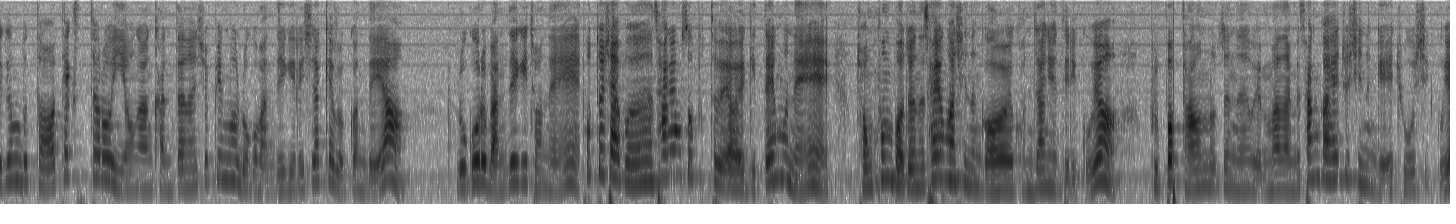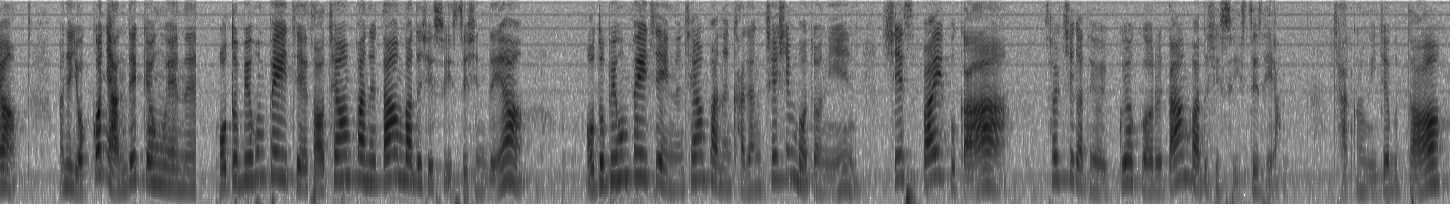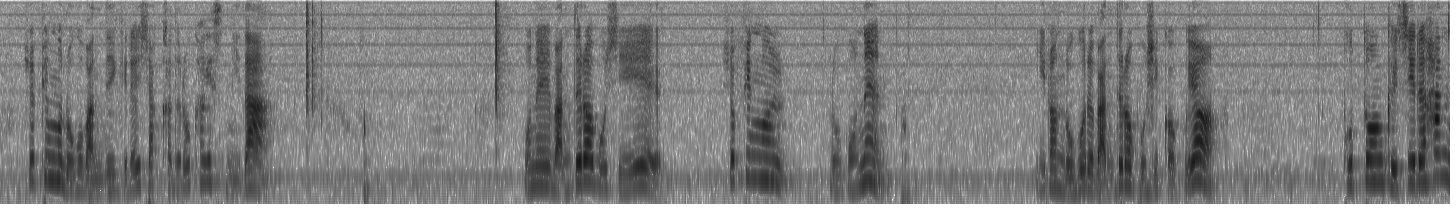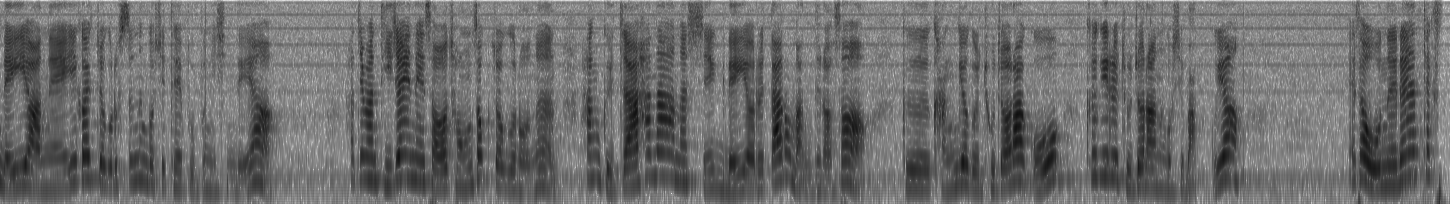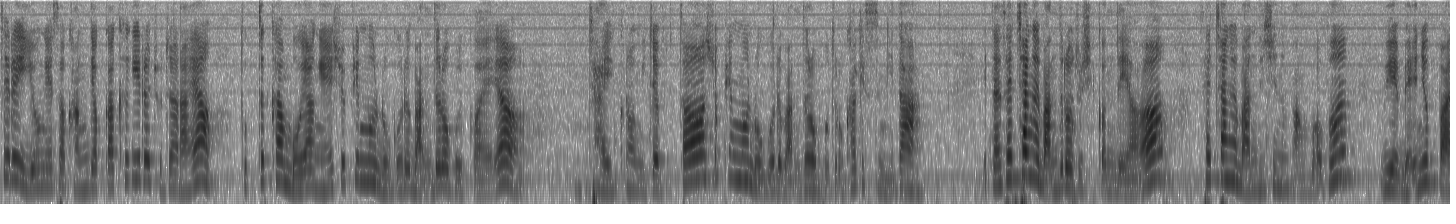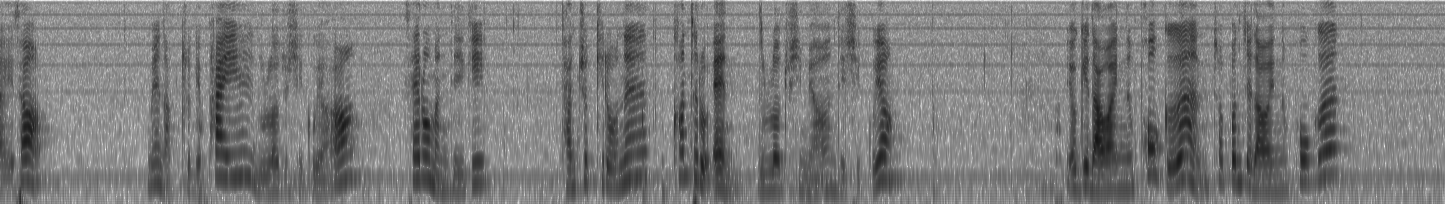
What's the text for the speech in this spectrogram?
자, 지금부터 텍스트로 이용한 간단한 쇼핑몰 로고 만들기를 시작해 볼 건데요. 로고를 만들기 전에 포토샵은 상용 소프트웨어이기 때문에 정품 버전을 사용하시는 걸 권장해 드리고요. 불법 다운로드는 웬만하면 삼가해 주시는 게 좋으시고요. 만약 여건이 안 될 경우에는 어도비 홈페이지에서 체험판을 다운받으실 수 있으신데요. 어도비 홈페이지에 있는 체험판은 가장 최신 버전인 CS5가 설치가 되어 있고요. 그거를 다운받으실 수 있으세요. 자, 그럼 이제부터 쇼핑몰 로고 만들기를 시작하도록 하겠습니다. 오늘 만들어 보실 쇼핑몰 로고는 이런 로고를 만들어 보실 거고요. 보통 글씨를 한 layer 안에 일괄적으로 쓰는 것이 대부분이신데요. 하지만 디자인에서 정석적으로는 한 글자 하나하나씩 layer를 따로 만들어서 그 간격을 조절하고 크기를 조절하는 것이 맞고요. 그래서 오늘은 텍스트를 이용해서 간격과 크기를 조절하여 독특한 모양의 쇼핑몰 로고를 만들어 볼 거예요. 자, 그럼 이제부터 쇼핑몰 로고를 만들어 보도록 하겠습니다. 일단 새 창을 만들어 주실 건데요. 새 창을 만드시는 방법은 위에 menu bar에서 맨 앞쪽에 파일 눌러 주시고요. 새로 만들기 단축키로는 컨트롤 N 눌러 주시면 되시고요. 여기 나와 있는 폭은 첫 번째 나와 있는 폭은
